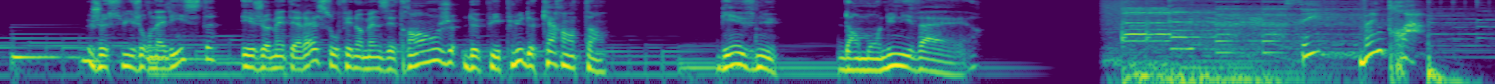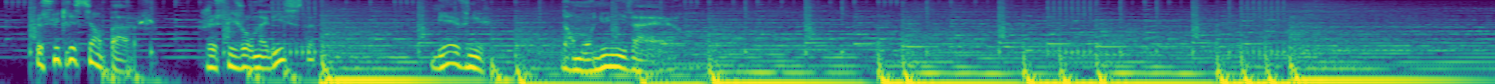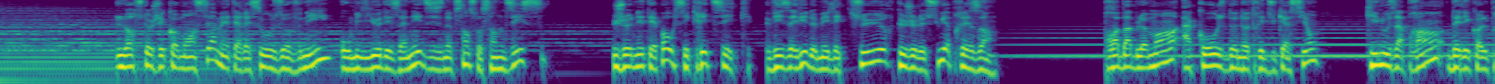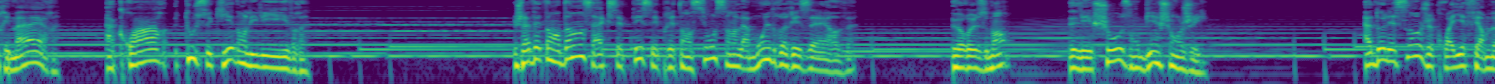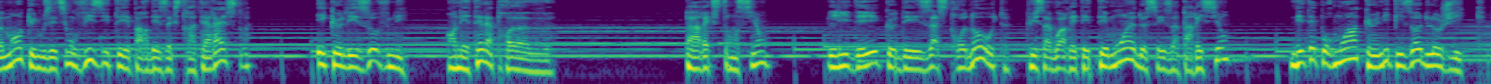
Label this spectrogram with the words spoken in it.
Je suis journaliste et je m'intéresse aux phénomènes étranges depuis plus de 40 ans. Bienvenue dans mon univers. C'est 23. Je suis Christian Page. Je suis journaliste. Bienvenue dans mon univers. Lorsque j'ai commencé à m'intéresser aux ovnis au milieu des années 1970, je n'étais pas aussi critique vis-à-vis de mes lectures que je le suis à présent. Probablement à cause de notre éducation qui nous apprend, dès l'école primaire, à croire tout ce qui est dans les livres. J'avais tendance à accepter ces prétentions sans la moindre réserve. Heureusement, les choses ont bien changé. Adolescent, je croyais fermement que nous étions visités par des extraterrestres et que les ovnis en étaient la preuve. Par extension, l'idée que des astronautes puissent avoir été témoins de ces apparitions n'était pour moi qu'un épisode logique.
